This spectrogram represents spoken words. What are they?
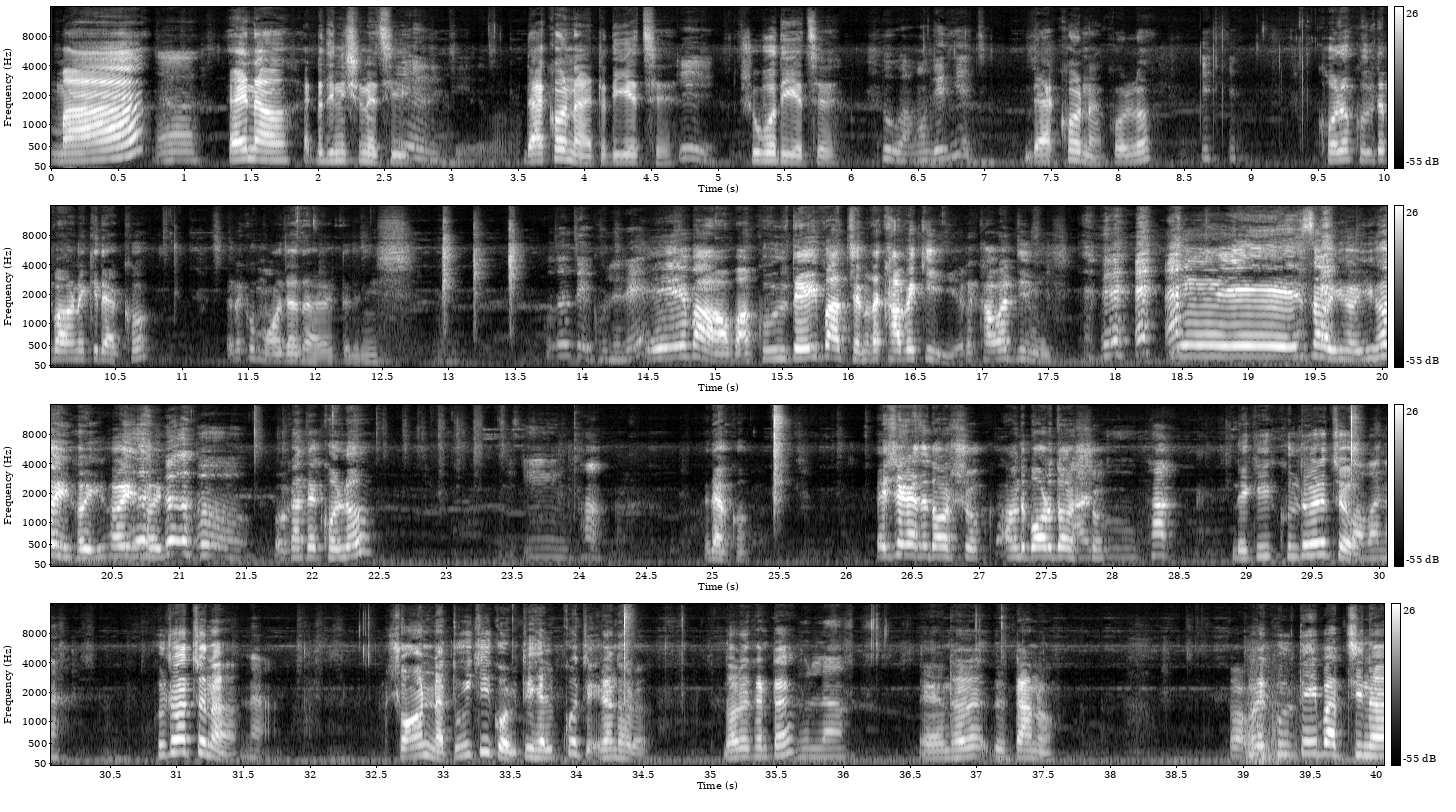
মা? এই নাও একটা জিনিস এনেছি? দেখো না এটা দিয়েছে। শুভ দিয়েছে। শুভ আমাকে দিয়েছে? দেখো না খোলো। খোলো খুলতে পারো নাকি দেখো? এটা খুব মজাদার একটা জিনিস। এ বাবা খুলতেই পারছে না এটা খাবে কি? এটা খাবার জিনিস। হই হই হই হই হই হই। ওখান খোলো। দেখো। এসে গেছে দর্শক আমাদের বড় দর্শক। ফাঁক। দেখি খুলতে পেরেছ? বাবা না। খুলতে পারছ না? না। শোন না তুই কি করবি? তুই হেল্প করছিস? এখানে ধরো। ধরো এখানটা। ধরলাম। এখানে ধরো টানো। বাবারে খুলতেই পারছি না।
